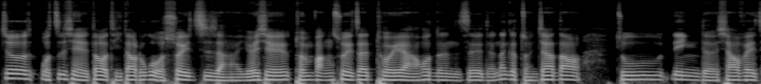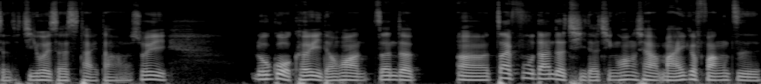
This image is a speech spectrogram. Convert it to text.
就我之前也都有提到，如果税制啊有一些囤房税在推啊，或者等之类的，那个转嫁到租赁的消费者的机会实在是太大了。所以如果可以的话，真的呃在负担得起的情况下买一个房子。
